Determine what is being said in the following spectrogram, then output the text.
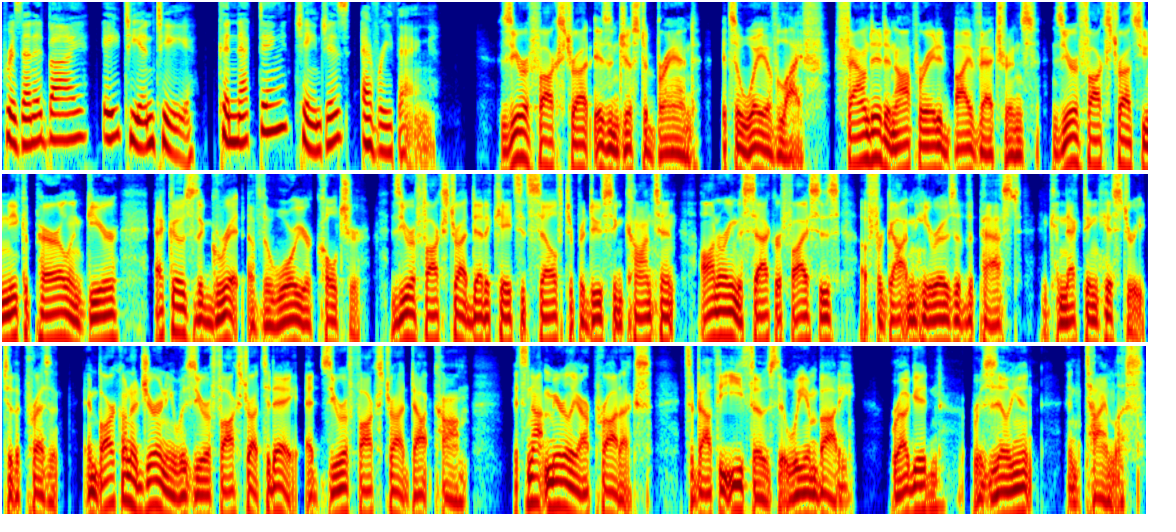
Presented by AT&T. Connecting changes everything. Zero Foxtrot isn't just a brand, it's a way of life. Founded and operated by veterans, Zero Foxtrot's unique apparel and gear echoes the grit of the warrior culture. Zero Foxtrot dedicates itself to producing content, honoring the sacrifices of forgotten heroes of the past, and connecting history to the present. Embark on a journey with Zero Foxtrot today at zerofoxtrot.com. It's not merely our products, it's about the ethos that we embody rugged, resilient, and timeless.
